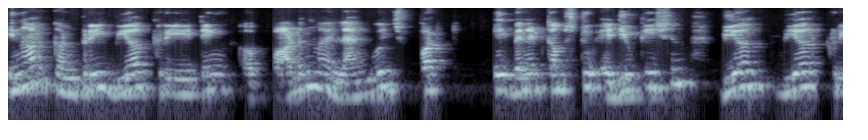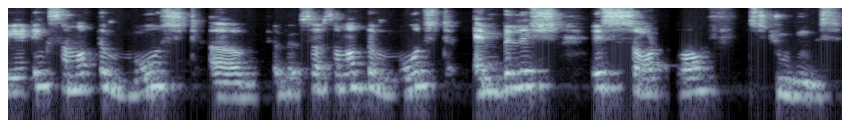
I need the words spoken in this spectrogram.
In our country, we are creating, uh, pardon my language, but when it comes to education we are we are creating some of the most uh, so some of the most embellished sort of students.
